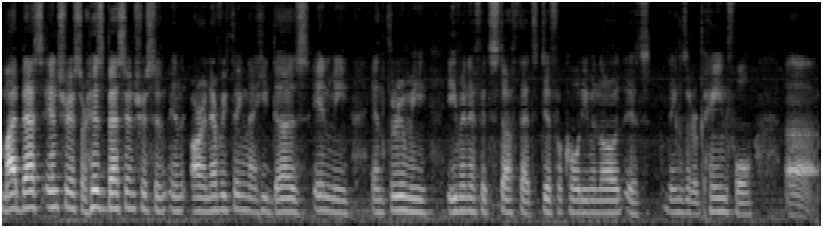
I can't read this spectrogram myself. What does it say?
my best interests or his best interests in, in, are in everything that he does in me and through me, even if it's stuff that's difficult, even though it's things that are painful. Uh,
